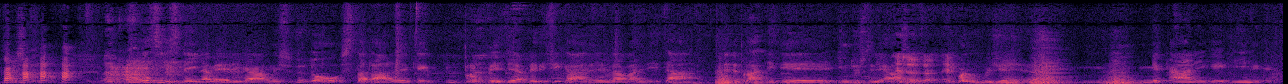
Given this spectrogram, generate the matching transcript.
sì, sì. Esiste in America un istituto statale che provvede a verificare la validità delle pratiche industriali di eh. qualunque genere, meccaniche, chimiche.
